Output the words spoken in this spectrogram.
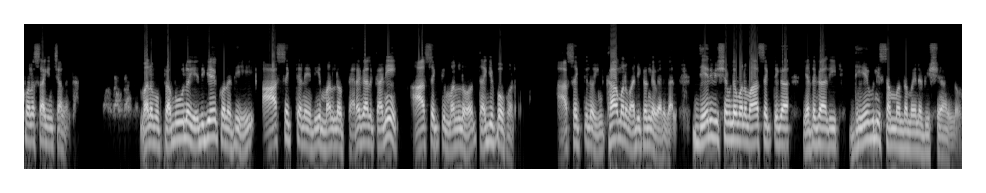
కొనసాగించాలంట. మనము ప్రభువులో ఎదిగే కొలది ఆసక్తి అనేది మనలో పెరగాలి కానీ ఆసక్తి మనలో తగ్గిపోకూడదు. ఆసక్తిలో ఇంకా మనం అధికంగా ఎదగాలి. దేని విషయంలో మనం ఆసక్తిగా ఎదగాలి? దేవుని సంబంధమైన విషయాల్లో.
